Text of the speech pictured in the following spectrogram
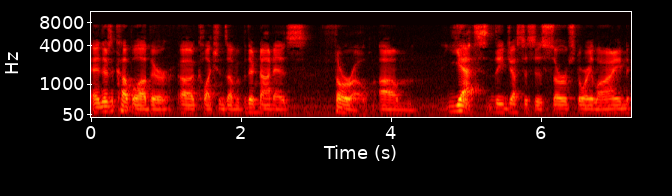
And there's a couple other uh, collections of it, but they're not as thorough. Um, yes, the Justices Serve storyline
